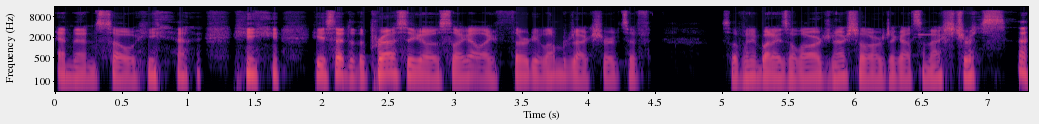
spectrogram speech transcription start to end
and then so he he he said to the press, he goes, "So I got like thirty lumberjack shirts. If so, if anybody's a large and extra large, I got some extras."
